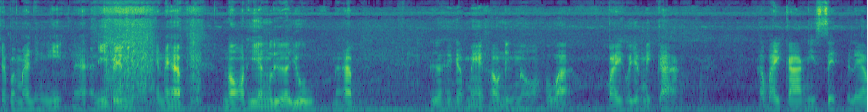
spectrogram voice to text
จะประมาณอย่างนี้นะ อันนี้เป็นเห็นไหมครับ หน่อที่ยังเหลืออยู่นะครับ เหลือให้กับแม่เขาหนึ่งหน่อ เพราะว่าใบเขายังไม่กลาง ถ้าใบกลางนี่เสร็จไปแล้ว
